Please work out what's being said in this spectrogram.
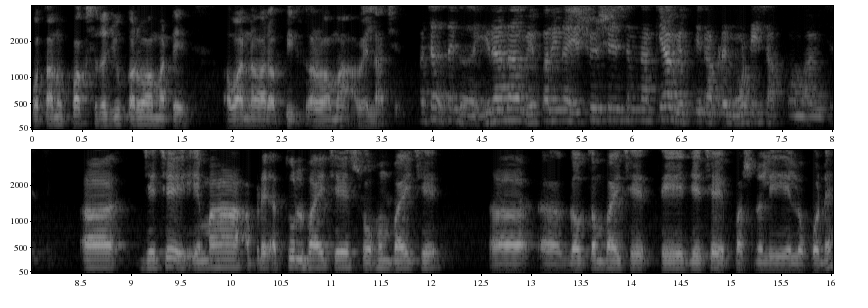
પોતાનો પક્ષ રજૂ કરવા માટે અવારનવાર અપીલ કરવામાં આવેલા છે. અચ્છા સાહેબ હીરાના વેપારીના એસોસિએશનના કયા વ્યક્તિને આપણે નોટિસ આપવામાં આવી છે જે છે એમાં આપણે અતુલભાઈ છે સોહમભાઈ છે ગૌતમભાઈ છે તે જે છે પર્સનલી એ લોકોને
